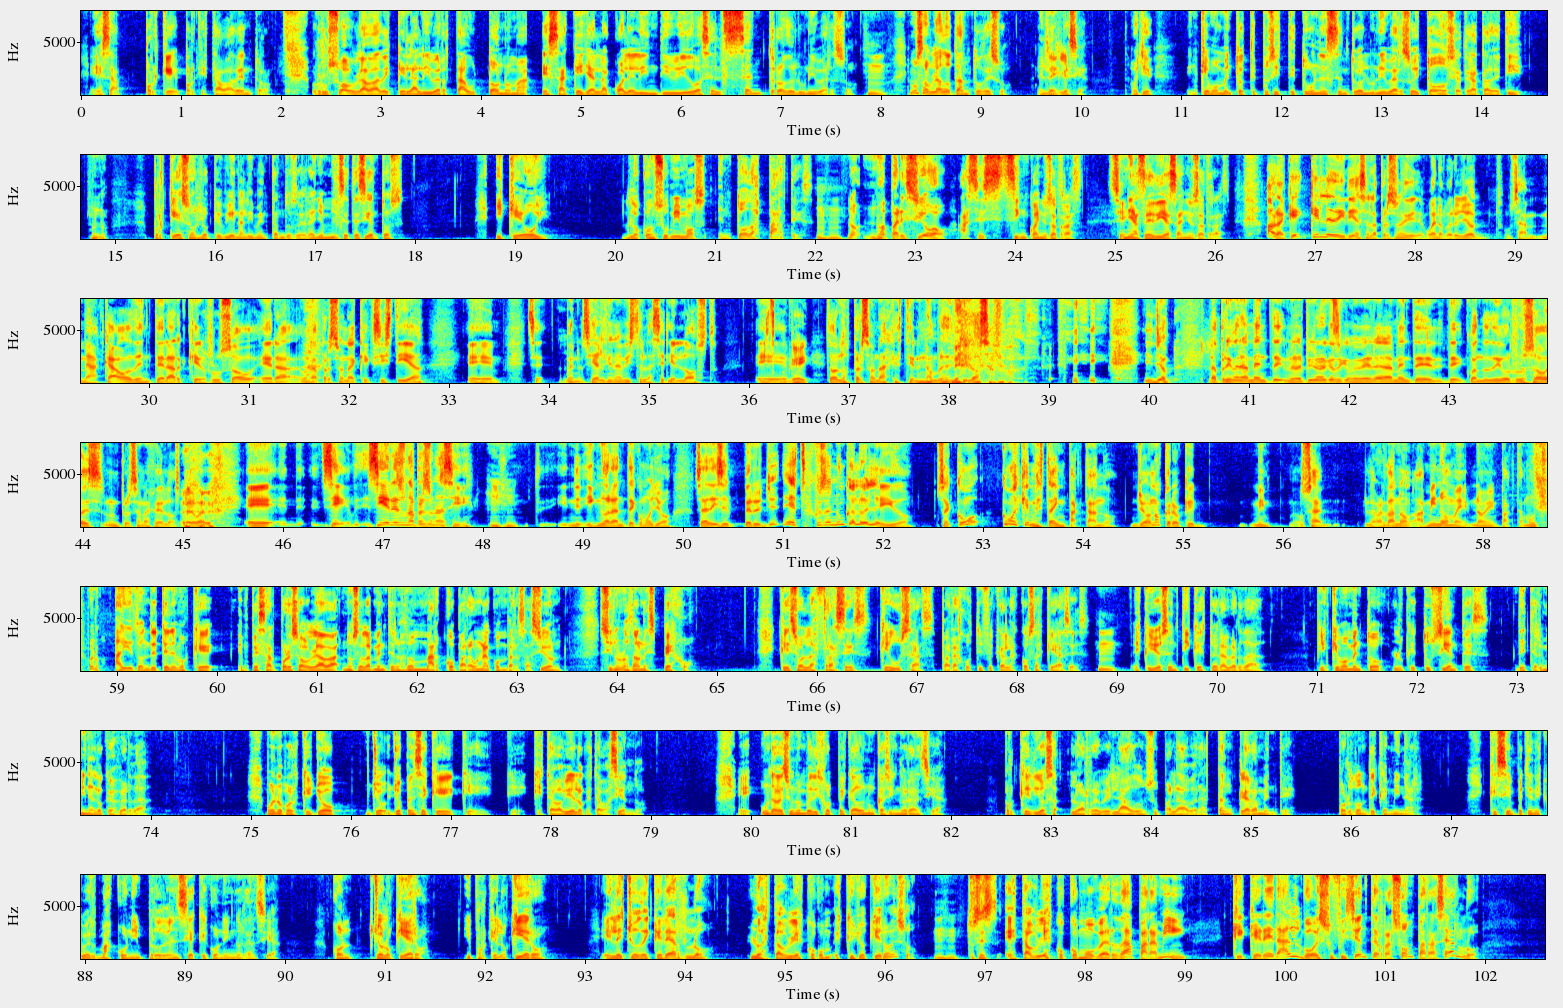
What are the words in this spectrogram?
esa. ¿Por qué? Porque estaba adentro. Rousseau hablaba de que la libertad autónoma es aquella en la cual el individuo es el centro del universo. Hmm. Hemos hablado tanto de eso en la iglesia. Oye, ¿en qué momento te pusiste tú en el centro del universo y todo se trata de ti? Bueno, porque eso es lo que viene alimentándose del año 1700 y que hoy lo consumimos en todas partes. no, no apareció hace cinco años atrás, Sí. ni hace diez años atrás. Ahora, ¿qué, qué le dirías a la persona que dice, bueno, pero yo, o sea, me acabo de enterar que Rousseau era una persona que existía? Eh, se- bueno, si alguien ha visto la serie Lost, eh, Ok. todos los personajes tienen nombres de filósofos. y yo, la, primeramente, la primera cosa que me viene a la mente de, cuando digo Rousseau es un personaje de Lost. Pero bueno, eh, sí, si eres una persona así, ign- ignorante como yo, o sea, dices, pero yo estas cosas nunca lo he leído. O sea, ¿cómo, ¿cómo es que me está impactando? Yo no creo que me- o sea, la verdad no, a mí no me, no me impacta mucho. Bueno, ahí es donde tenemos que empezar, por eso hablaba, no solamente nos da un marco para una conversación, sino nos da un espejo. ¿Qué son las frases que usas para justificar las cosas que haces? Hmm. Es que yo sentí que esto era verdad. ¿Y en qué momento lo que tú sientes determina lo que es verdad? Bueno, porque yo, yo, yo pensé que, que- que- que estaba bien lo que estaba haciendo. Eh, una vez un hombre dijo, el pecado nunca es ignorancia, porque Dios lo ha revelado en su palabra tan claramente por dónde caminar, que siempre tiene que ver más con imprudencia que con ignorancia. Con yo lo quiero, y porque lo quiero, el hecho de quererlo, lo establezco como, es que yo quiero eso. Entonces, establezco como verdad para mí que querer algo es suficiente razón para hacerlo.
